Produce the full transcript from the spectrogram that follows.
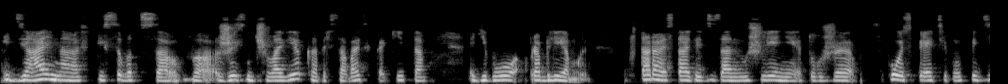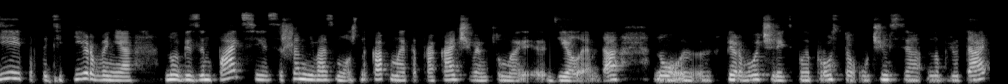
идеально вписываться в жизнь человека, адресовать какие-то его проблемы. Вторая стадия дизайна мышления – это уже поиск креативных идей, прототипирование, но без эмпатии совершенно невозможно. Как мы это прокачиваем, то мы делаем. Да? Но э, в первую очередь мы просто учимся наблюдать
